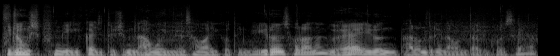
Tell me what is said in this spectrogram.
부정식품 얘기까지도 지금 나오고 있는 상황이거든요. 이런 설화는 왜 이런 발언들이 나온다고 보세요?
